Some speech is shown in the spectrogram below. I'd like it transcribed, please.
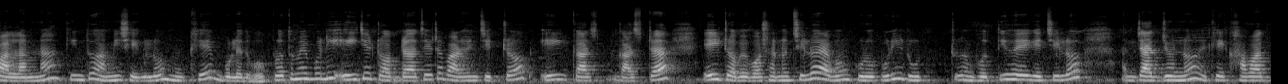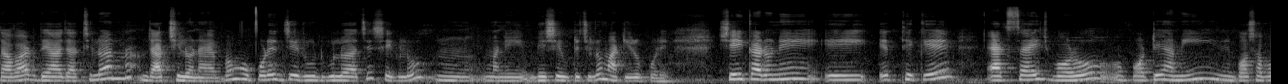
পারলাম না, কিন্তু আমি সেগুলো মুখে বলে দেবো। প্রথমে বলি, এই যে টবটা আছে, এটা বারো ইঞ্চির টব, এই গাছ গাছটা এই টবে বসানো ছিল এবং পুরোপুরি রুট ভর্তি হয়ে গেছিল, যার জন্য একে খাবার দাবার দেওয়া যাচ্ছিল না, যাচ্ছিল না এবং ওপরের যে রুটগুলো আছে সেগুলো মানে ভেসে উঠেছিল মাটির উপরে। সেই কারণে এই, এর থেকে এক সাইজ বড় পটে আমি বসাবো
